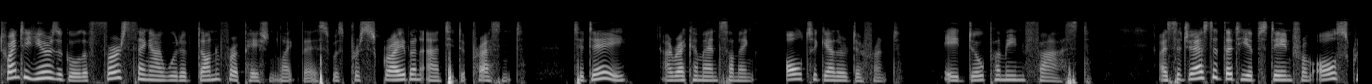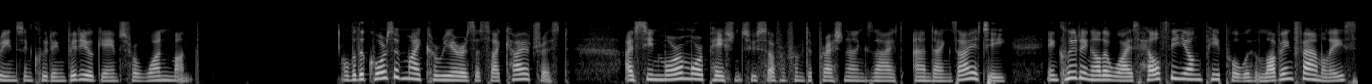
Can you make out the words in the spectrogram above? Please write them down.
Twenty years ago, the first thing I would have done for a patient like this was prescribe an antidepressant. Today, I recommend something altogether different a dopamine fast. I suggested that he abstain from all screens, including video games, for one month. Over the course of my career as a psychiatrist, I've seen more and more patients who suffer from depression and anxiety, including otherwise healthy young people with loving families,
